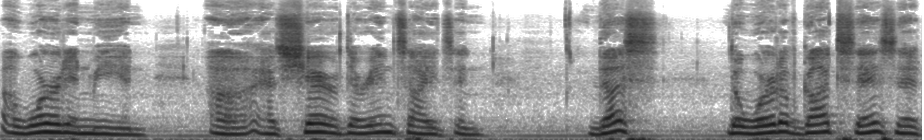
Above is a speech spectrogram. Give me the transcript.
a word in me and uh, has shared their insights. And thus, the Word of God says that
